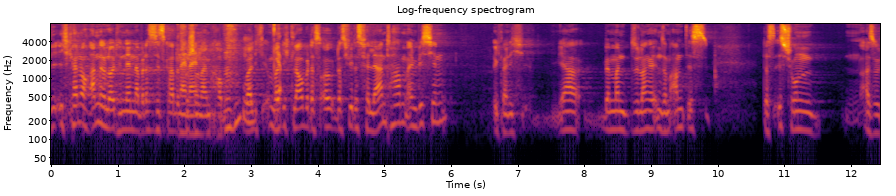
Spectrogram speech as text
ich, kann auch andere Leute nennen, aber das ist jetzt gerade frisch in meinem Kopf, mhm. weil, ich, weil ja. ich glaube, dass, dass wir das verlernt haben ein bisschen. Ich meine, ich, ja, wenn man so lange in so einem Amt ist, das ist schon, also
